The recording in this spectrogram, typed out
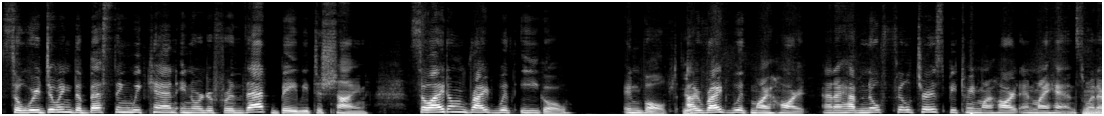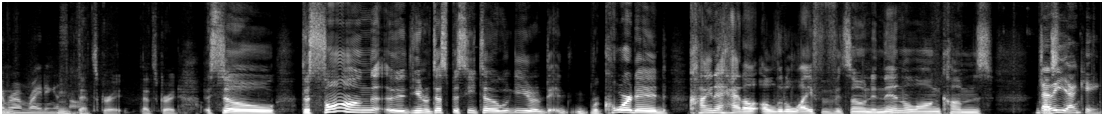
So we're doing the best thing we can in order for that baby to shine. So I don't write with ego involved. Yeah. I write with my heart and I have no filters between my heart and my hands whenever I'm writing a Mm, song. That's great. That's great. So the song, uh, you know, Despacito, you know, recorded, kind of had a, a little life of its own, and then along comes Daddy Yankee.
